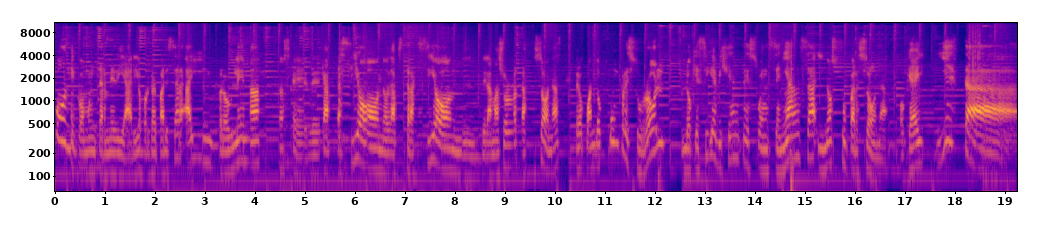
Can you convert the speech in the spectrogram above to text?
pone como intermediario, porque al parecer hay un problema no sé, de captación o de abstracción de la mayor parte de las personas, pero cuando cumple su rol, lo que sigue vigente es su enseñanza y no su persona, ¿ok? Y esta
